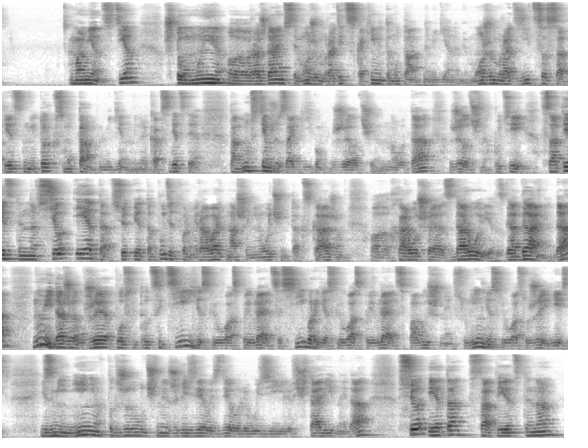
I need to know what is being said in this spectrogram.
момент с тем, что мы э, рождаемся, можем родиться с какими-то мутантными генами, можем родиться, соответственно, не только с мутантными генами, но и как следствие там, ну, с тем же загибом желчи, ну, да, желчных путей. Соответственно, все это, все это будет формировать наше не очень, так скажем, э, хорошее здоровье с годами, да, ну и даже уже после 20, если у вас появляется сибор, если у вас появляется повышенный инсулин, если у вас уже есть изменения в поджелудочной железе, вы сделали УЗИ или в щитовидной, да, все это, соответственно,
